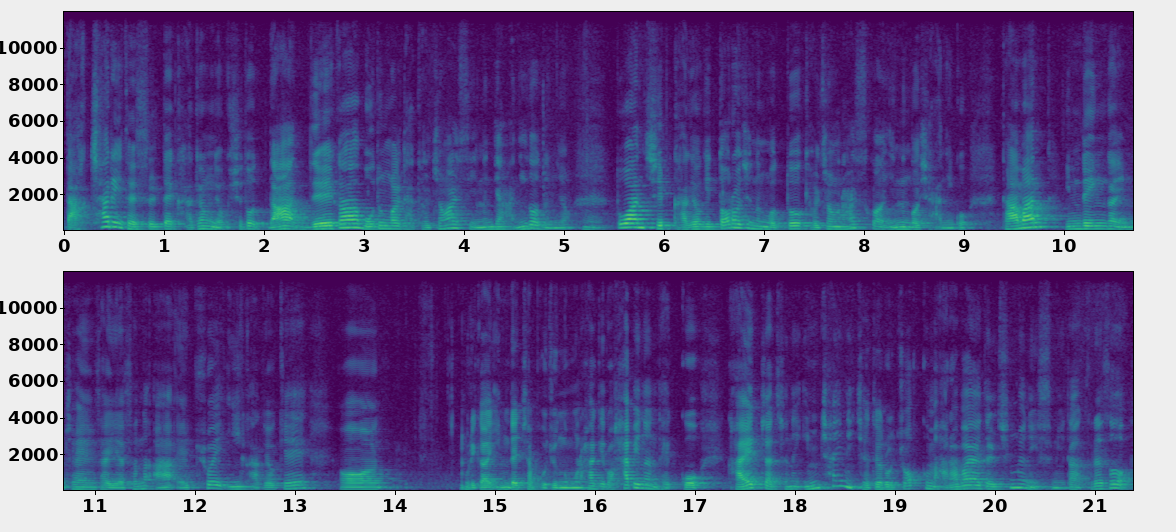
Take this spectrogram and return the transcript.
낙찰이 됐을 때 가격 역시도 나 내가 모든 걸 다 결정할 수 있는 게 아니거든요. 네. 또한 집 가격이 떨어지는 것도 결정을 할 수가 있는 것이 아니고 다만 임대인과 임차인 사이에서는 아 애초에 이 가격에 어 우리가 임대차 보증금을 하기로 합의는 됐고 가액 자체는 임차인이 제대로 조금 알아봐야 될 측면이 있습니다. 그래서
